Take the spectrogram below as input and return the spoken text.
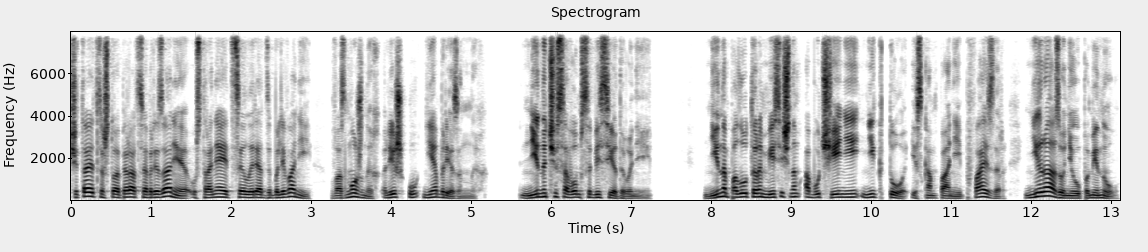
Считается, что операция обрезания устраняет целый ряд заболеваний, возможных лишь у необрезанных. Ни на часовом собеседовании, ни на полуторамесячном обучении никто из компании Pfizer ни разу не упомянул,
